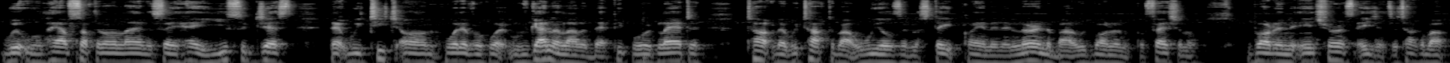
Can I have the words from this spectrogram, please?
we'll have something online to say, hey, you suggest that we teach on whatever what we've gotten a lot of that. People were glad to talk that we talked about wheels and estate planning and learned about it. We brought in a professional, we brought in the insurance agent to talk about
